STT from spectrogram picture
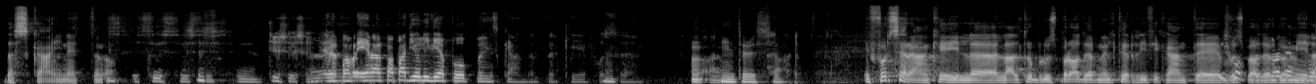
da Skynet, no? Sì, sì, sì, sì, sì. Sì, sì, sì. Era, il papà- era il papà di Olivia Pope in Scandal perché fosse Mm. interessato. E forse era anche il- l'altro Blues Brother nel terrificante Blues Brother 2000.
